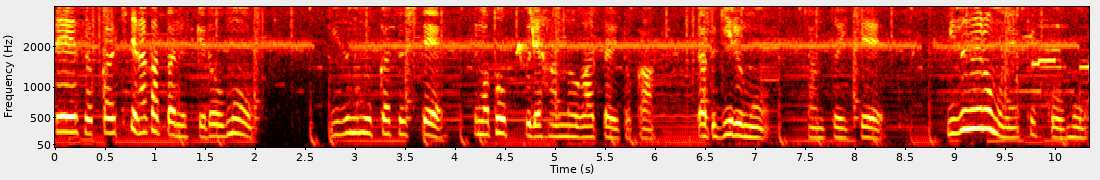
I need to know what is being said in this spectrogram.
てそっから来てなかったんですけどもう水も復活してで、まあ、トップで反応があったりとかあとギルもちゃんといて水の色もね結構もう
